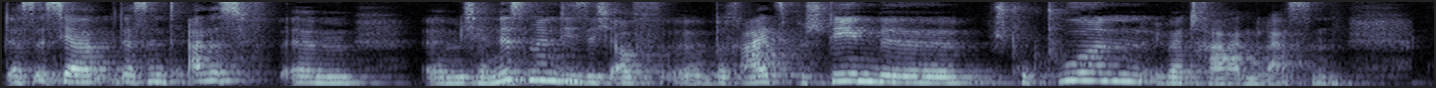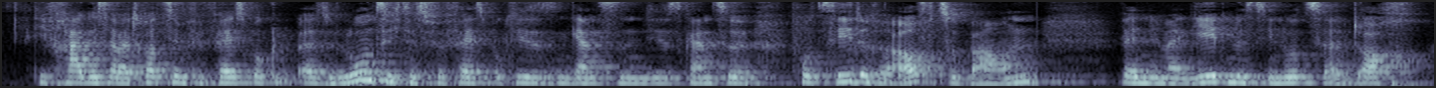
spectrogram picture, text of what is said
das ist ja, das sind alles ähm, äh, Mechanismen, die sich auf äh, bereits bestehende Strukturen übertragen lassen. Die Frage ist aber trotzdem für Facebook, also lohnt sich das für Facebook, dieses ganzen, dieses ganze Prozedere aufzubauen, wenn im Ergebnis die Nutzer doch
